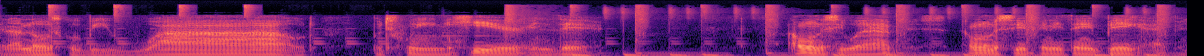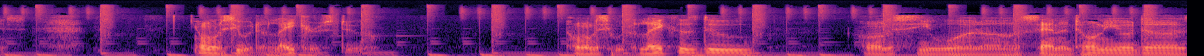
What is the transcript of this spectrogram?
And I know it's going to be wild between here and there. I want to see what happens. I want to see if anything big happens. I want to see what the Lakers do. I want to see what the Lakers do. I want to see what uh, San Antonio does.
